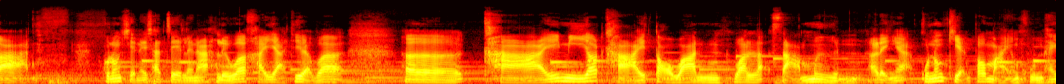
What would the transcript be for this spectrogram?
บาท คุณต้องเขียนให้ชัดเจนเลยนะ หรือว่าใครอยากที่แบบว่าขายมียอดขายต่อวันวันละสามหมื่นอะไรเงี้ยคุณต้องเขียนเป้าหมายของคุณให้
